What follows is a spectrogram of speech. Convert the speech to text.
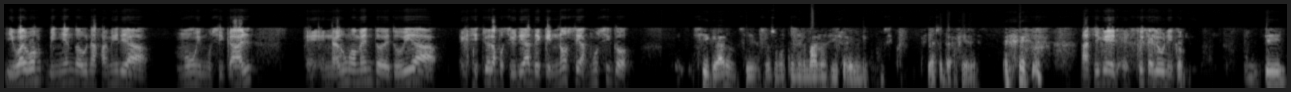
Igual vos viniendo de una familia muy musical, eh, ¿en algún momento de tu vida existió la posibilidad de que no seas músico? Sí, claro, sí, nosotros somos tres hermanos y soy el único músico, si a eso te refieres. Así que eh, fuiste el único. Sí,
